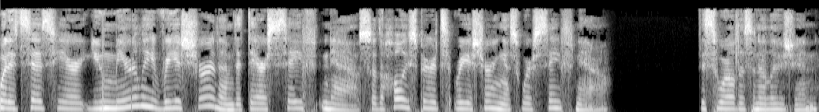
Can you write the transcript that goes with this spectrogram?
What it says here, you merely reassure them that they are safe now. So the Holy Spirit's reassuring us we're safe now. This world is an illusion.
